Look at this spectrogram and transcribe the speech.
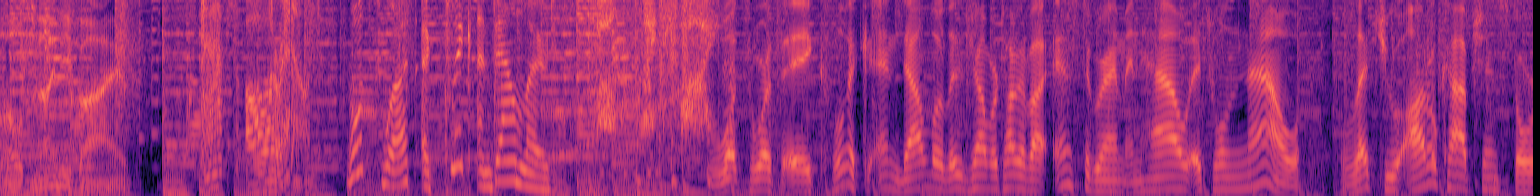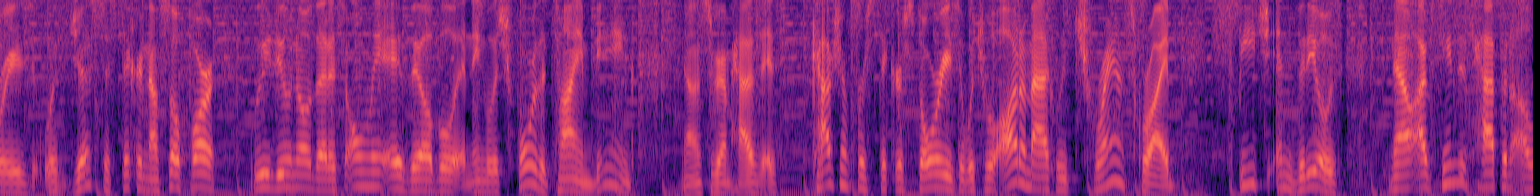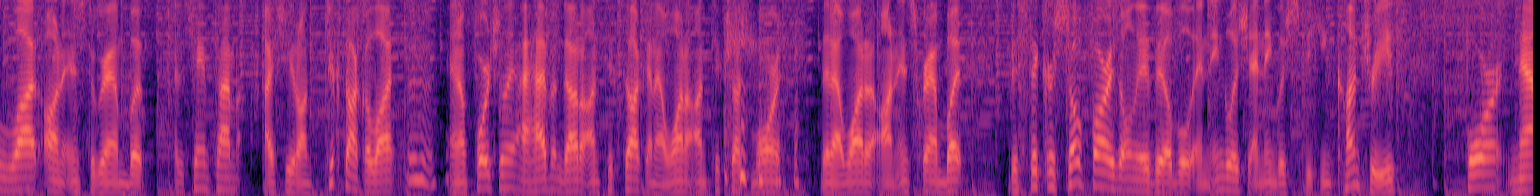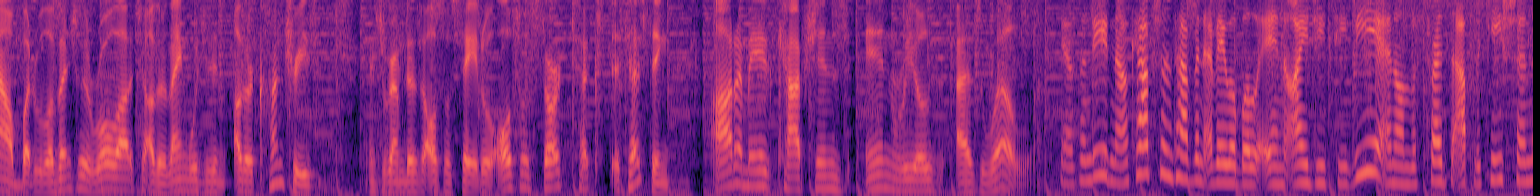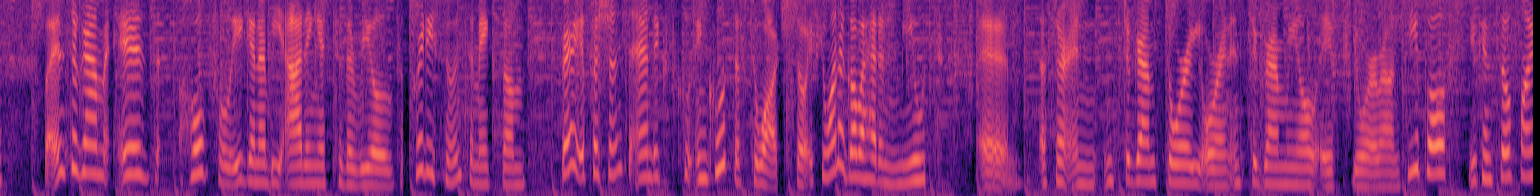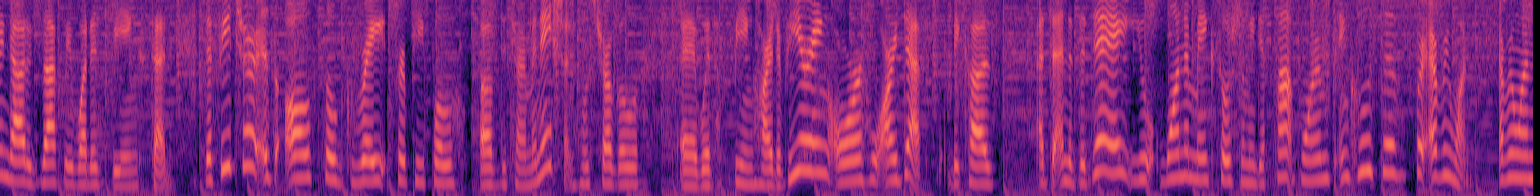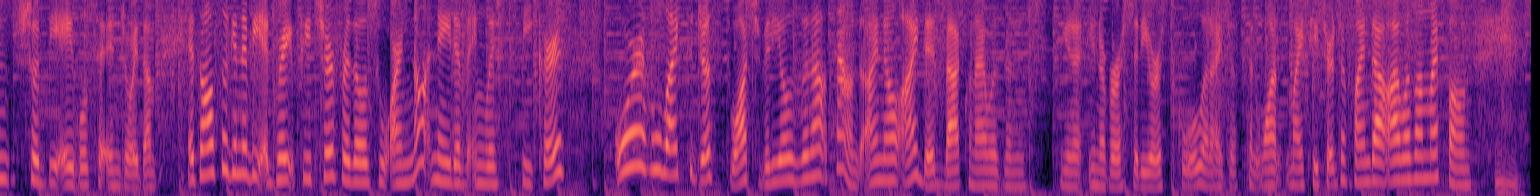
Pulse 95. Apps all around. What's worth a click and download? Pulse 95. What's worth a click and download? Ladies and gentlemen, we're talking about Instagram and how it will now let you auto caption stories with just a sticker. Now, so far, we do know that it's only available in English for the time being. Now, Instagram has its caption for sticker stories, which will automatically transcribe speech and videos. Now, I've seen this happen a lot on Instagram, but at the same time, I see it on TikTok a lot. Mm-hmm. And unfortunately, I haven't got it on TikTok, and I want it on TikTok more than I want it on Instagram. But the sticker so far is only available in English and English speaking countries for now, but it will eventually roll out to other languages in other countries. Instagram does also say it will also start text, testing automated captions in Reels as well. Yes, indeed. Now, captions have been available in IGTV and on the Threads application, but Instagram is hopefully going to be adding it to the Reels pretty soon to make them very efficient and exclu- inclusive to watch. So, if you want to go ahead and mute um a certain Instagram story or an Instagram reel if you're around people, you can still find out exactly what is being said. The feature is also great for people of determination who struggle uh, with being hard of hearing or who are deaf because at the end of the day, you want to make social media platforms inclusive for everyone. Everyone should be able to enjoy them. It's also going to be a great feature for those who are not native English speakers or who like to just watch videos without sound. I know I did back when I was in uni- university or school and I just didn't want my teacher to find out I was on my phone.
